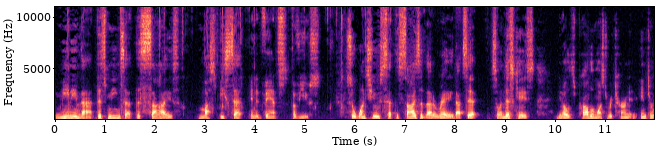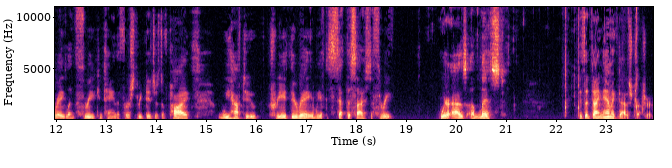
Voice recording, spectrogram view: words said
meaning that this means that the size must be set in advance of use. So once you set the size of that array, that's it. So in this case, you know, this problem wants to return an int array length 3 containing the first three digits of pi, we have to create the array and we have to set the size to 3. Whereas a list is a dynamic data structure.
